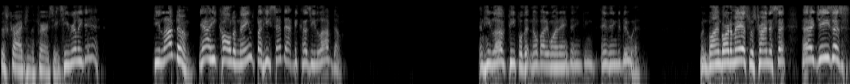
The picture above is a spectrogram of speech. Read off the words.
the scribes and the Pharisees. He really did. He loved them. Yeah, he called them names, but he said that because he loved them. And he loved people that nobody wanted anything, anything to do with. When blind Bartimaeus was trying to say, hey Jesus,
